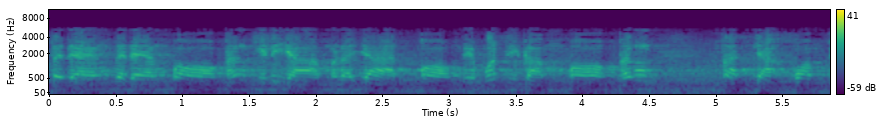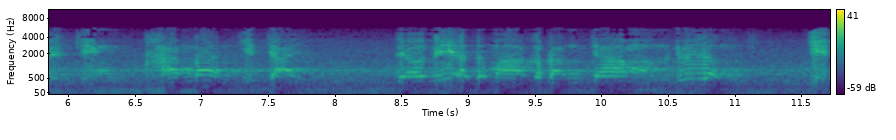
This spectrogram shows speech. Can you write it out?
แสดงแสดงบอกทั้งกิริยามารยาทบอกในพฤติกรรมบอกทั้งสัจจะความเป็นจริงทางด้านจิตใจ เดี๋ยวนี้อาตมากำลังจำเรื่องจิต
